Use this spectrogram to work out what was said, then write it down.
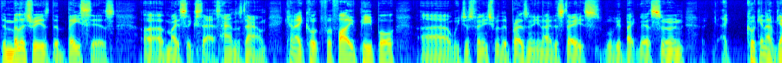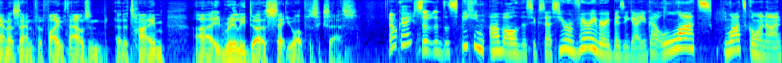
The military is the basis uh, of my success, hands down. Can I cook for five people? Uh, we just finished with the president of the United States. We'll be back there soon. I cook in Afghanistan for five thousand at a time. Uh, it really does set you up for success. Okay, so speaking of all of the success, you're a very, very busy guy. You've got lots, lots going on,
